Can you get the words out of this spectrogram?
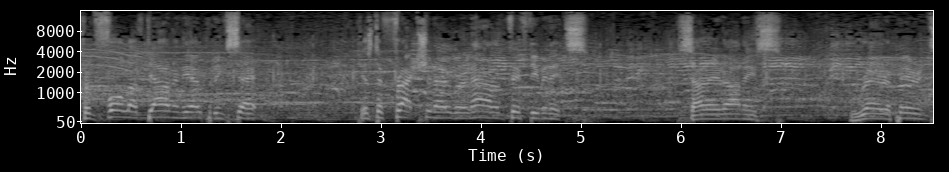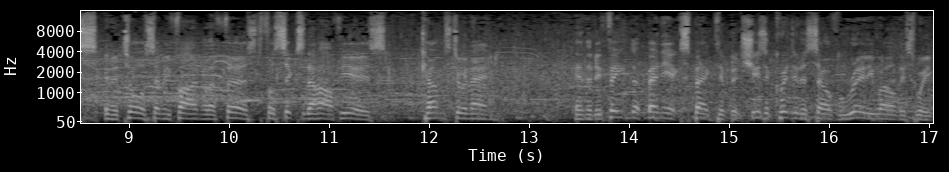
from 4 love down in the opening set. Just a fraction over an hour and 50 minutes. Sara Errani's rare appearance in a tour semi-final, a first for six and a half years, comes to an end in the defeat that many expected, but she's acquitted herself really well this week.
